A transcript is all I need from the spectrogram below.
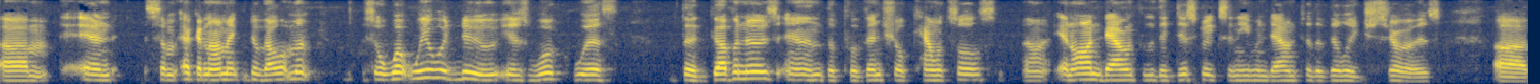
um, and some economic development. So, what we would do is work with the governors and the provincial councils uh, and on down through the districts and even down to the village shuras uh,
